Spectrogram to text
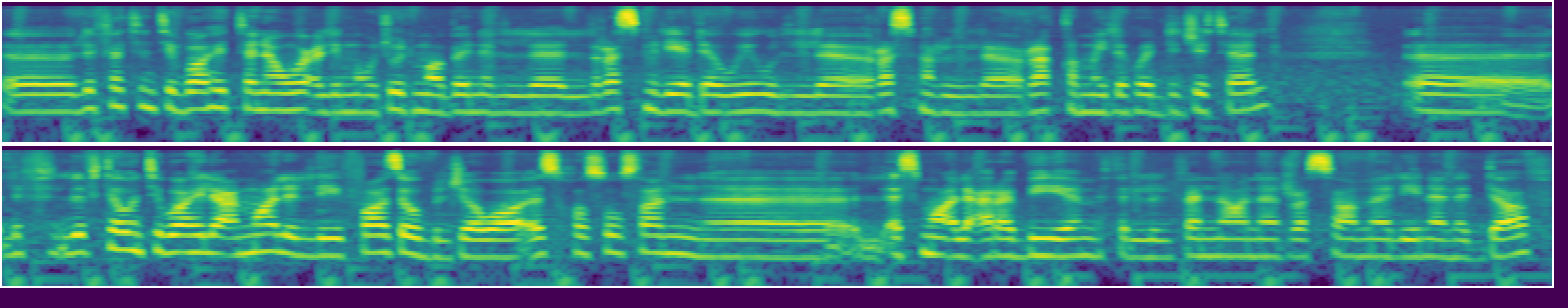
أه، لفت انتباهي التنوع اللي موجود ما بين الرسم اليدوي والرسم الرقمي اللي هو الديجيتال. آه، لفتوا انتباهي الأعمال اللي فازوا بالجوائز خصوصا آه، الأسماء العربية مثل الفنانة الرسامة لينا نداف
